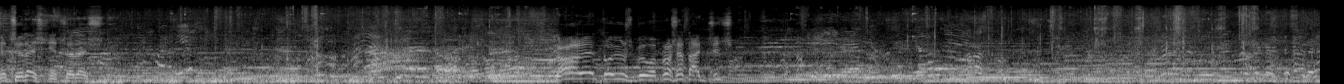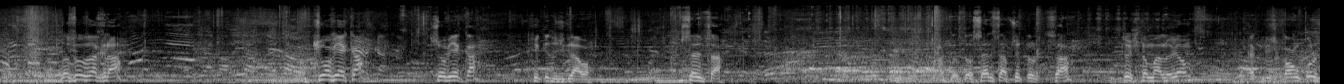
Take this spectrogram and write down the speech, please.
Nie, czereśnie, czereśnie. No, ale to już było. Proszę tańczyć. To co za gra? Człowieka? Człowieka? Się kiedyś grało. Serca. A to, to serca przytulca. Coś to malują. Jakiś konkurs.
